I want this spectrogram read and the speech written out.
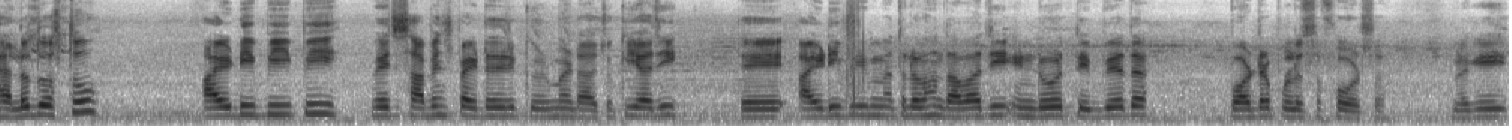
ਹੈਲੋ ਦੋਸਤੋ ਆਈਡੀਪੀਪੀ ਵਿੱਚ ਸਬ ਇੰਸਪੈਕਟਰ ਦੀ ਰਿਕਰੂਟਮੈਂਟ ਆ ਚੁੱਕੀ ਆ ਜੀ ਤੇ ਆਈਡੀਪੀ ਮਤਲਬ ਹੁੰਦਾ ਵਾ ਜੀ Indo Tibet border police force ਮਤਲਬ ਕਿ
